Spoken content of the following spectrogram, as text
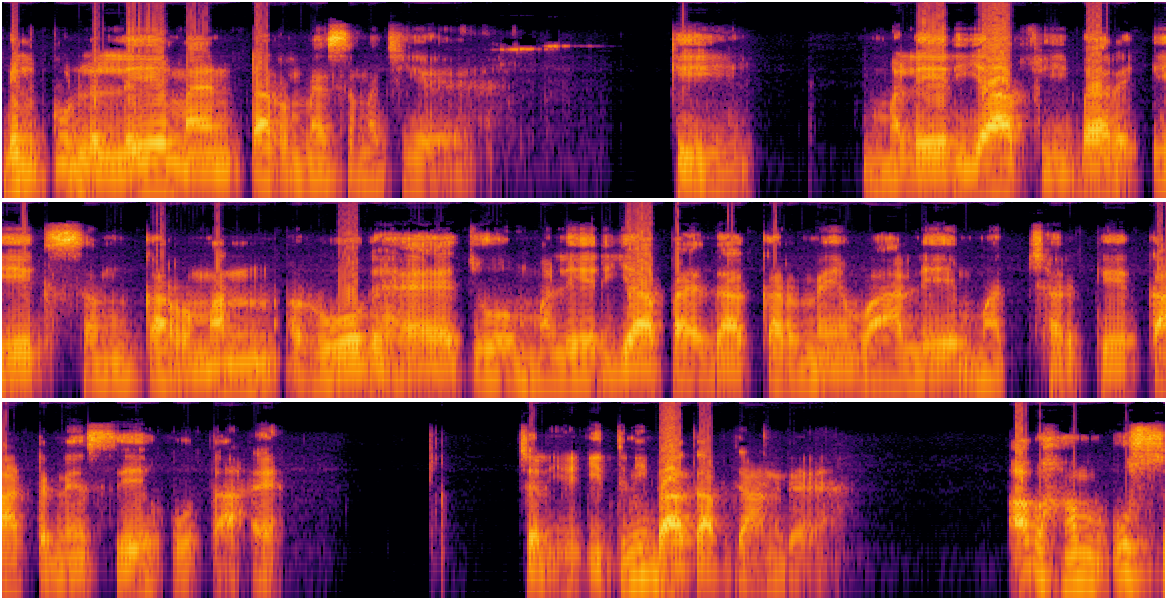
बिल्कुल ले मैन टर्म में समझिए कि मलेरिया, फीवर एक संक्रमण रोग है जो मलेरिया पैदा करने वाले मच्छर के काटने से होता है। चलिए, इतनी बात आप जान गए। अब हम उस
